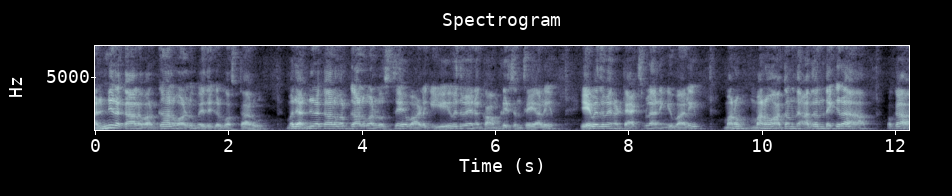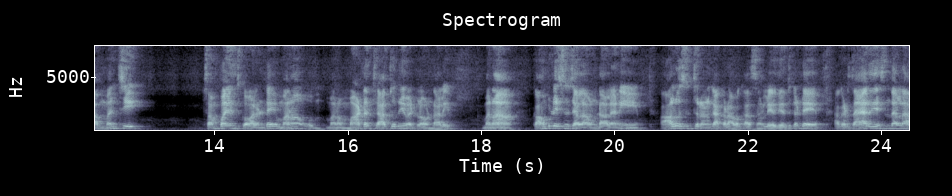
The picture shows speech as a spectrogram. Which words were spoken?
అన్ని రకాల వర్గాల వాళ్ళు మీ దగ్గరకు వస్తారు. మరి అన్ని రకాల వర్గాల వాళ్ళు వస్తే వాళ్ళకి ఏ విధమైన కాంపిటీషన్ చేయాలి? ఏ విధమైన ట్యాక్స్ ప్లానింగ్ ఇవ్వాలి? మనం మనం అతని అతని దగ్గర ఒక మంచి సంపాదించుకోవాలంటే మనం మన మాట చాతుర్యం ఎట్లా ఉండాలి? మన కాంపిటీషన్స్ ఎలా ఉండాలని ఆలోచించడానికి అక్కడ అవకాశం లేదు. ఎందుకంటే అక్కడ తయారు చేసిందల్లా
